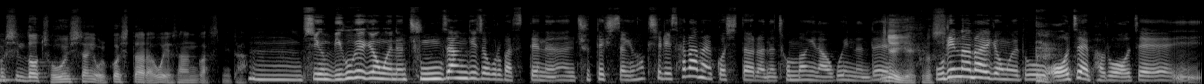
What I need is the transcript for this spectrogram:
훨씬 더 좋은 시장이 올 것이다라고 예상하는 것 같습니다. 음, 지금 미국의 경우에는 중장기적으로 봤을 때는 주택 시장이 확실히 살아날 것이다라는 전망이 나오고 있는데 예, 예, 그렇습니다. 우리나라의 경우에도 어제 바로 어제 이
